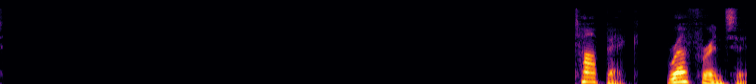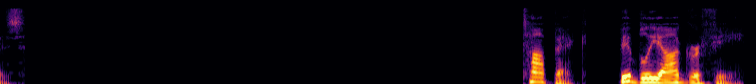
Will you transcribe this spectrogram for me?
References. Bibliography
